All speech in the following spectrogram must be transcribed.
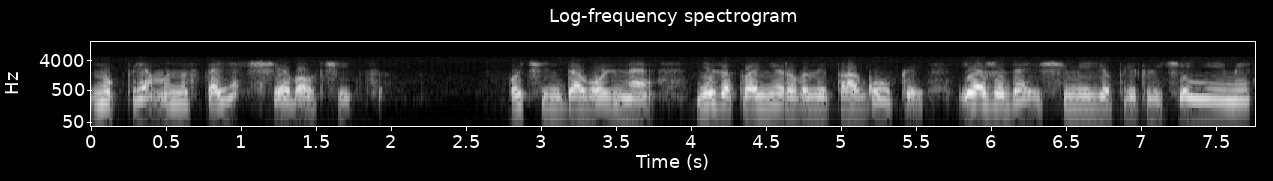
но прямо настоящая волчица. Очень довольная незапланированной прогулкой и ожидающими ее приключениями,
